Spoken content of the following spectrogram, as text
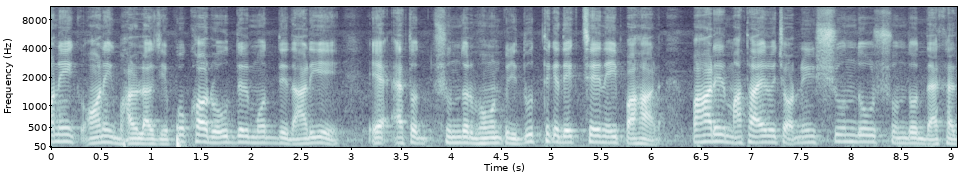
অনেক অনেক ভালো লাগছে। প্রখর রৌদ্রের মধ্যে দাঁড়িয়ে এত সুন্দর ভ্রমণ করছি। দূর থেকে দেখছেন এই পাহাড়। পাহাড়ের মাথায় রয়েছে অনেক সুন্দর সুন্দর দেখার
